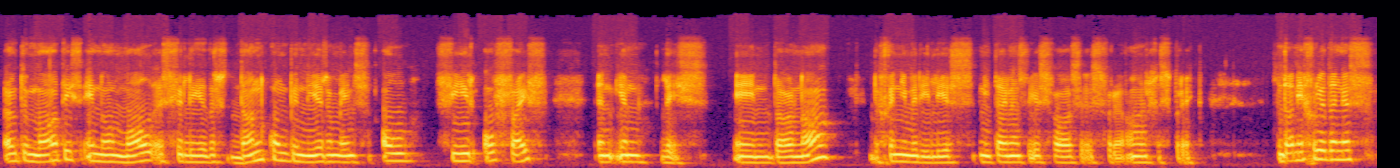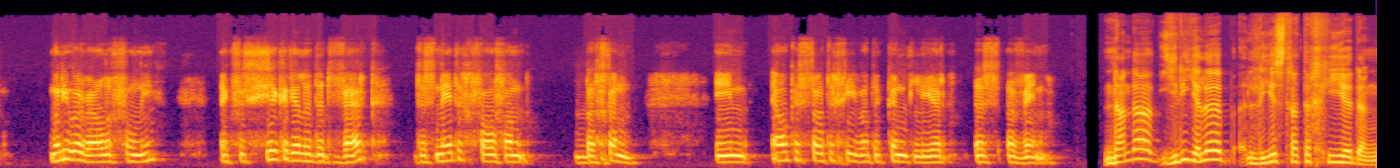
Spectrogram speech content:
outomaties en normaal is vir leerders, dan kombineer 'n mens al 4 of 5 in een les. En daarna begin jy met die lees in die tydingsleesfase is vir 'n ander gesprek. En dan die groot ding is moenie oorweldig voel nie. Ek verseker julle dit werk. Dis net 'n geval van begin. En elke strategie wat 'n kind leer is 'n wen. Nanda, hierdie hele leesstrategie ding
